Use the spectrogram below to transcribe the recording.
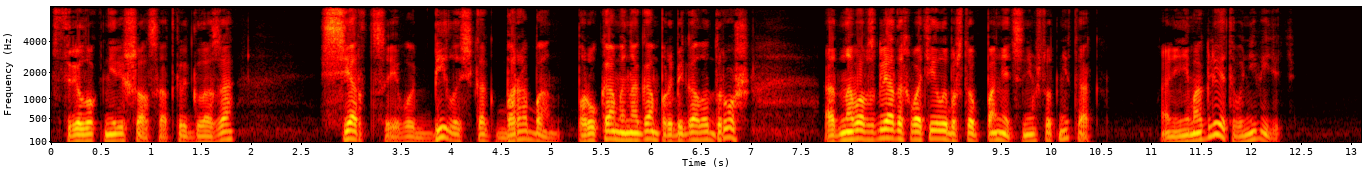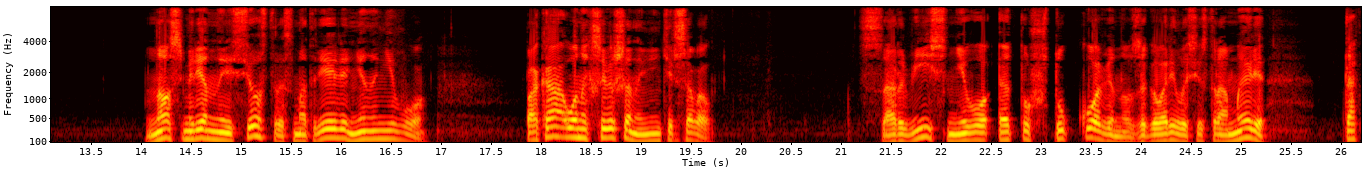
Стрелок не решался открыть глаза. Сердце его билось, как барабан. По рукам и ногам пробегала дрожь. Одного взгляда хватило бы, чтобы понять, с ним что-то не так. Они не могли этого не видеть. Но смиренные сестры смотрели не на него, пока он их совершенно не интересовал. «Сорви с него эту штуковину», — заговорила сестра Мэри, так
